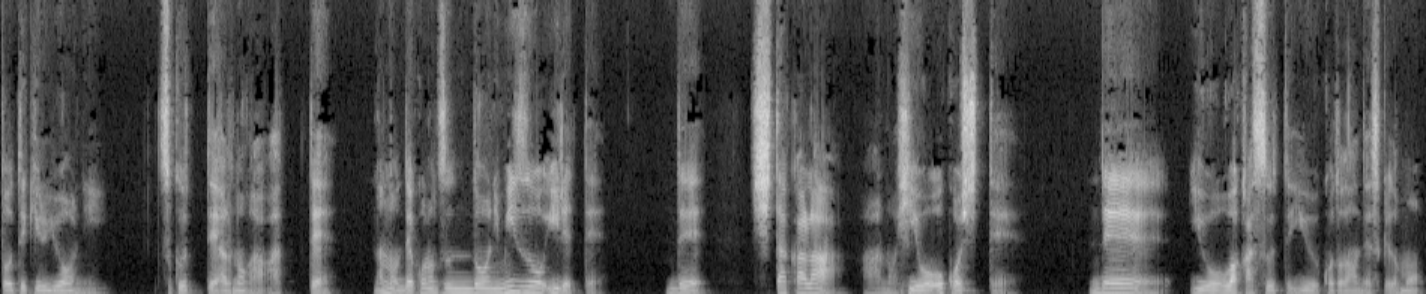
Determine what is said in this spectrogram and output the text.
トできるように作ってあるのがあって、なので、この寸胴に水を入れて、で、下から、あの、火を起こして、で、湯を沸かすっていうことなんですけども、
